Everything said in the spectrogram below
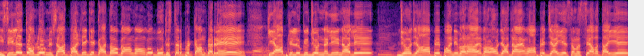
इसीलिए तो हम लोग निषाद पार्टी के कहता हूँ गाँव गाँव को बूथ स्तर पर काम कर रहे हैं कि आपके लोग की जो नली नाले जो जहाँ पे पानी भरा है भराव ज़्यादा है वहाँ पे जाइए समस्या बताइए।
